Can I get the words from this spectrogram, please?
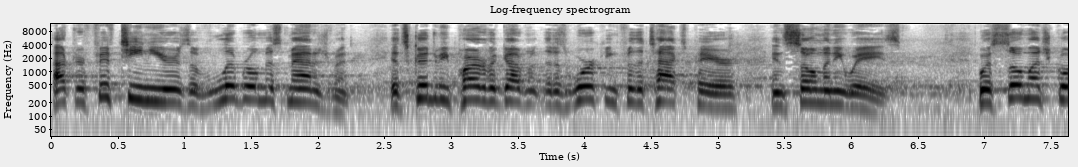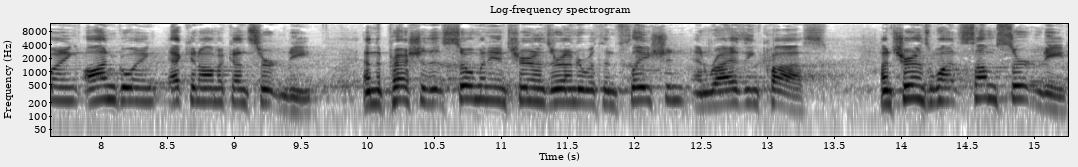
After 15 years of Liberal mismanagement, it's good to be part of a government that is working for the taxpayer in so many ways. With so much going, ongoing economic uncertainty and the pressure that so many Ontarians are under with inflation and rising costs, Ontarians want some certainty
